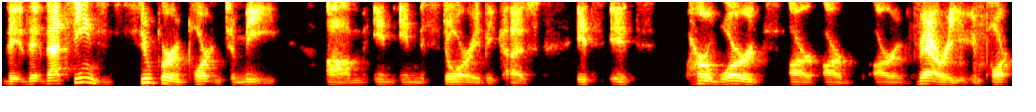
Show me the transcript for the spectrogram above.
the, the, that scene's super important to me um, in in the story because it's it's her words are are are very important,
